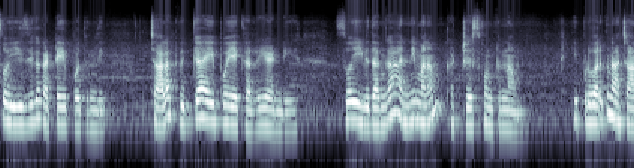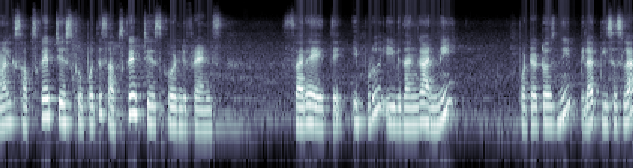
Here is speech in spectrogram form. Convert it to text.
సో ఈజీగా కట్ అయిపోతుంది. చాలా క్విక్గా అయిపోయే కర్రీ అండి. సో ఈ విధంగా అన్నీ మనం కట్ చేసుకుంటున్నాం. ఇప్పుడు వరకు నా ఛానల్కి సబ్స్క్రైబ్ చేసుకోకపోతే సబ్స్క్రైబ్ చేసుకోండి ఫ్రెండ్స్. సరే అయితే ఇప్పుడు ఈ విధంగా అన్నీ పొటాటోస్ని ఇలా పీసెస్లా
